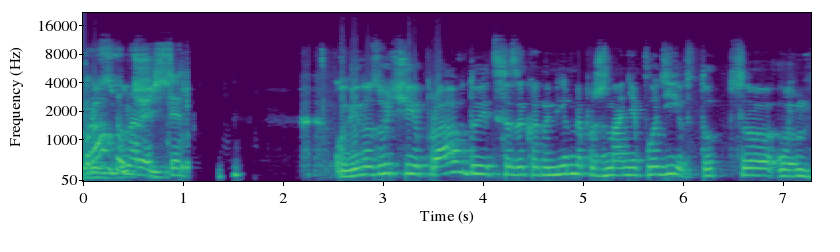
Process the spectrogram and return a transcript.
Правду нарешті? Він озвучує правду, і це закономірне пожинання плодів. Тут е, ем,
